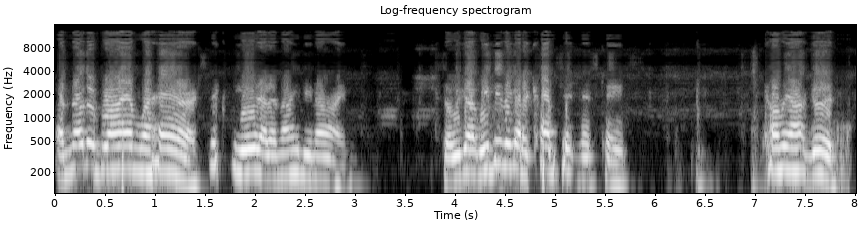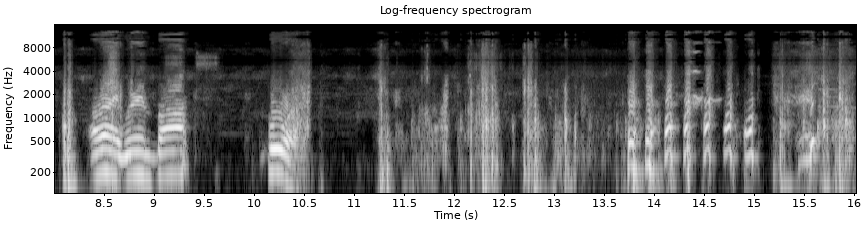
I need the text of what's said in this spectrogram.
Another Bryan LaHair, 68 out of 99. So we got we've even got a Cubs hit in this case. Coming out good. All right, we're in box four.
